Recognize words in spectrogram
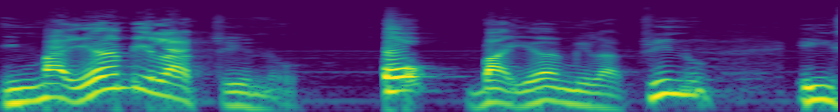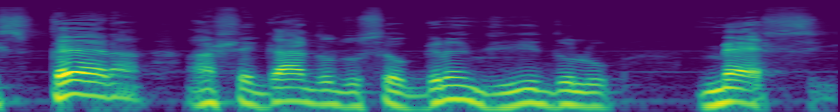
Em Miami Latino, o Miami Latino e espera a chegada do seu grande ídolo, Messi.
